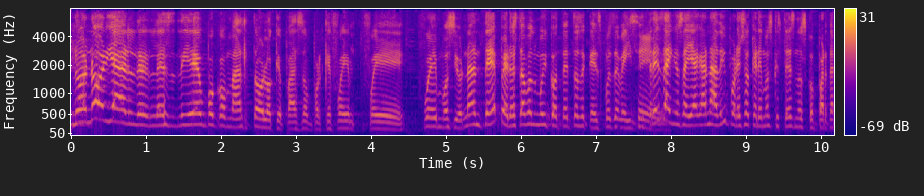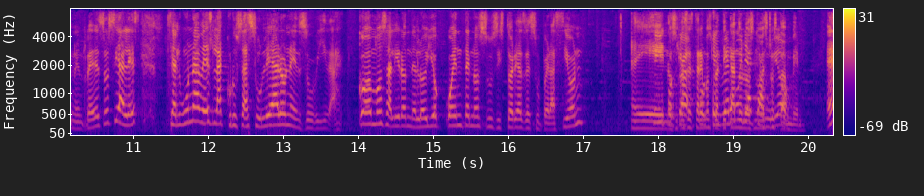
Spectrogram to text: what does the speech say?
No, no, ya les diré un poco más todo lo que pasó, porque fue, fue, fue emocionante, pero estamos muy contentos de que después de 23 años haya ganado y por eso queremos que ustedes nos compartan en redes sociales si alguna vez la cruzazulearon en su vida, cómo salieron del hoyo, cuéntenos sus historias de superación. Eh, nosotros estaremos platicando los nuestros también. ¿Eh?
